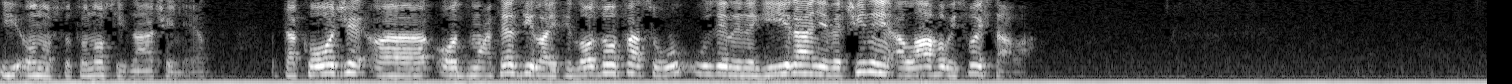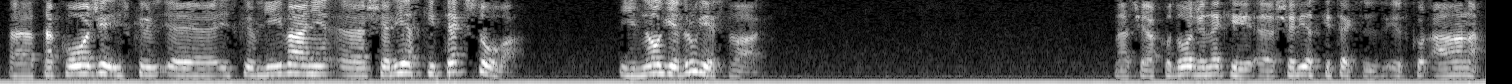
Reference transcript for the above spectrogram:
I ono što to nosi značenje. Jel? Također, od Mu'tezila i filozofa su uzeli negiranje većine Allahovi svoj stava. Uh, također, uh, iskrivljivanje uh, šerijaskih tekstova i mnoge druge stvari. Znači, ako dođe neki e, šerijski tekst iz, iz Korana,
